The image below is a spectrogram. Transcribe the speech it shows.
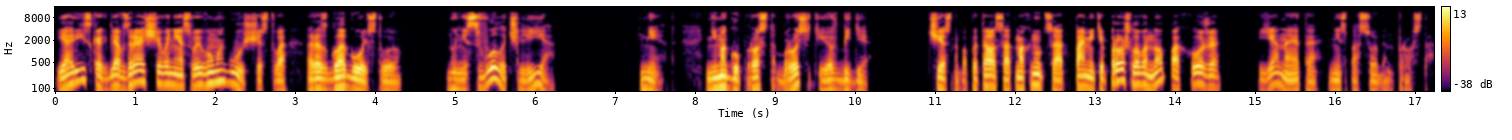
и о рисках для взращивания своего могущества разглагольствую. Но не сволочь ли я? Нет, не могу просто бросить ее в беде. Честно попытался отмахнуться от памяти прошлого, но, похоже, я на это не способен просто.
